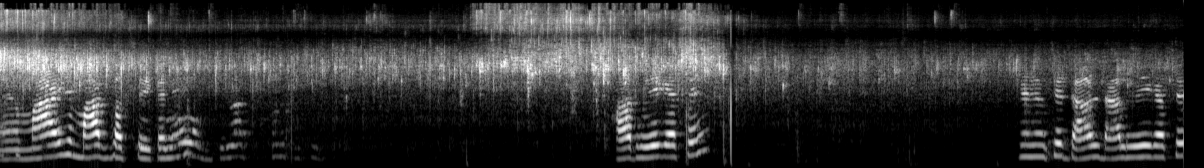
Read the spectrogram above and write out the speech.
হ্যাঁ, মা এই মাছ ভাজছে এখানে। ভাত হয়ে গেছে। এখানে হচ্ছে ডাল ডাল হয়ে গেছে।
